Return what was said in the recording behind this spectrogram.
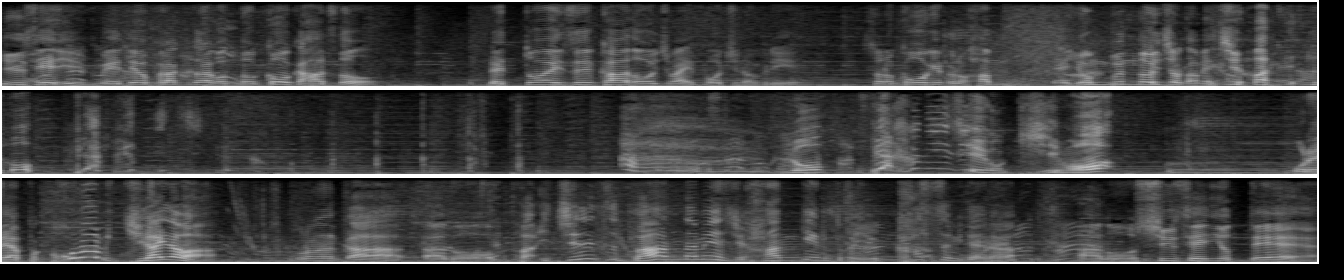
流星流メテオブラックドラゴンの効果発動。レッドアイズカードを1枚墓地の送りその攻撃の半え4分の1のダメージを与え620 625キモ俺やっぱコナミ嫌いだわ。このなんかあの一律バーンダメージ半減とかいうカスみたいなあの修正によって。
